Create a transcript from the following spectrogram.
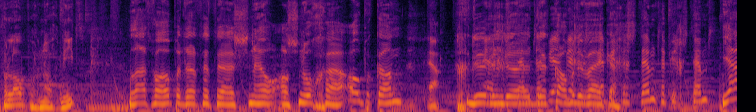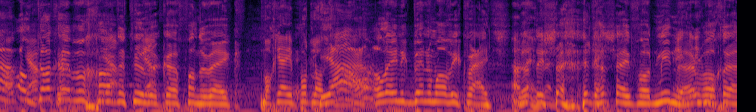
voorlopig nog niet. laten we hopen dat het eh, snel alsnog eh, open kan. Ja. Gedurende En de, je- komende heb je, weken. Heb je gestemd? Heb je gestemd? Ja, ook dat hebben we gehad Ja, natuurlijk ja. eh, van de week. Mocht jij je potlood Ja, halen? alleen ik ben hem alweer kwijt. Oh, dat, nee, is, nee. dat is even wat minder. Ik- ik want mocht- eh,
